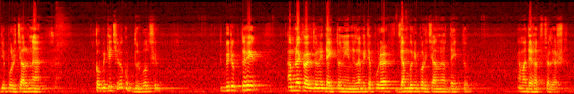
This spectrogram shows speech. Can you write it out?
যে পরিচালনা কমিটি ছিল খুব দুর্বল ছিল। বিরক্ত হয়ে আমরা কয়েকজনের দায়িত্ব নিয়ে নিলাম। এটা পুরো জাম্বুরি পরিচালনার দায়িত্ব আমাদের হাতে চলে আসলো।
